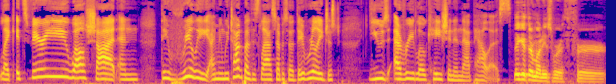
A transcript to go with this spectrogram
Like, it's very well shot, and they really, I mean, we talked about this last episode, they really just use every location in that palace. They get their money's worth for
